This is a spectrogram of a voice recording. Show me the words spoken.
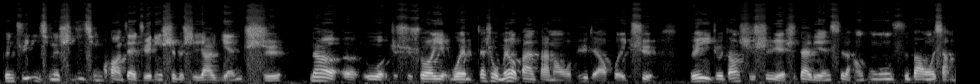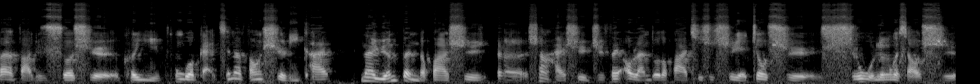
根据疫情的实际情况再决定是不是要延迟。那呃，我就是说也我也，但是我没有办法嘛，我必须得要回去，所以就当时是也是在联系了航空公司，帮我想办法，就是说是可以通过改签的方式离开。那原本的话是呃，上海市直飞奥兰多的话，其实是也就是十五六个小时。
